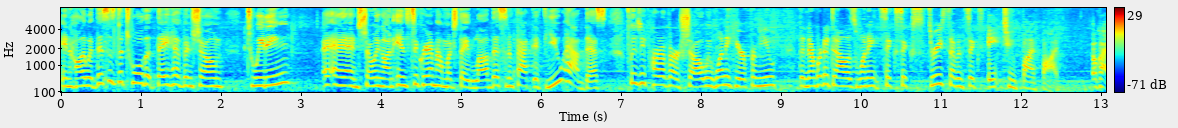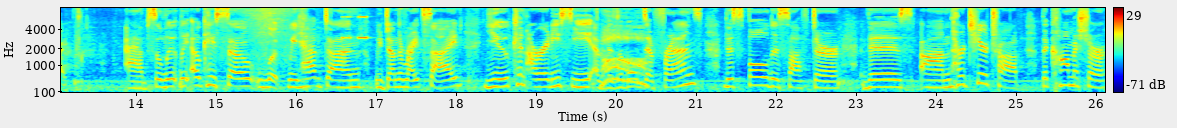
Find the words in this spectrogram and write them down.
in Hollywood. This is the tool that they have been shown tweeting and showing on Instagram how much they love this. And in fact, if you have this, please be part of our show. We want to hear from you. The number to dial is 1 376 8255. Okay. Absolutely. Okay, so look, we have done, we've done the right side. You can already see a visible difference. This fold is softer. This, um, her tear trough, the commissure,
